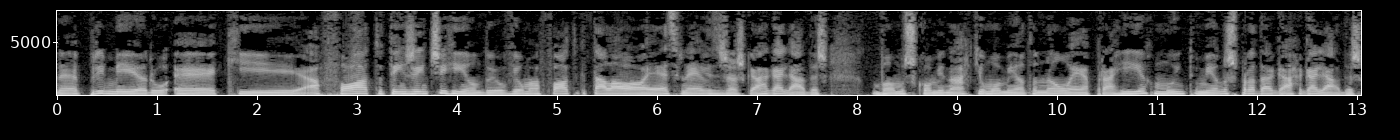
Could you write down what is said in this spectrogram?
Né? Primeiro é que a foto tem gente rindo. Eu vi uma foto que está lá o OS Neves e as gargalhadas vamos combinar que o momento não é para rir, muito menos para dar gargalhadas.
